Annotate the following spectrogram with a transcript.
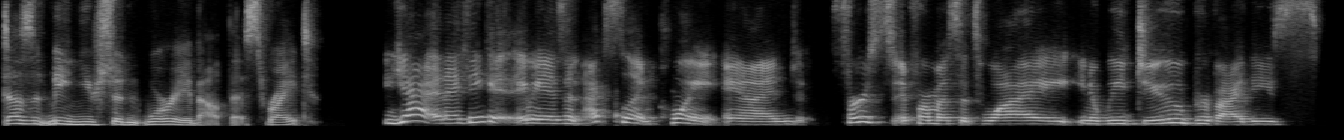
doesn't mean you shouldn't worry about this, right? Yeah, and I think it, I mean it's an excellent point. And first and foremost, it's why you know we do provide these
